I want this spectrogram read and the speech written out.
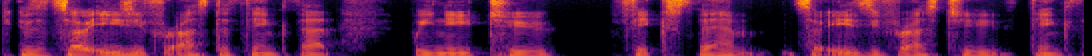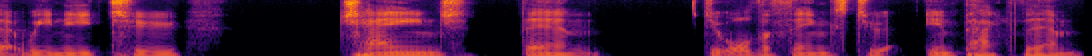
Because it's so easy for us to think that we need to fix them. It's so easy for us to think that we need to change them, do all the things to impact them.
